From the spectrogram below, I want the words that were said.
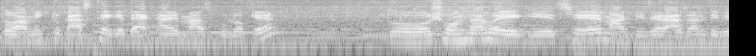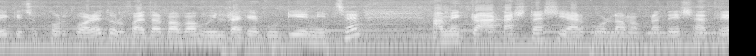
তো আমি একটু কাছ থেকে দেখাই মাছগুলোকে। তো সন্ধ্যা হয়ে গিয়েছে, মাগরিবের আজান দেবে কিছুক্ষণ পরে। তো রুফায়দার বাবা হুইলটাকে গুটিয়ে নিচ্ছে। আমি একটু আকাশটা শেয়ার করলাম আপনাদের সাথে।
